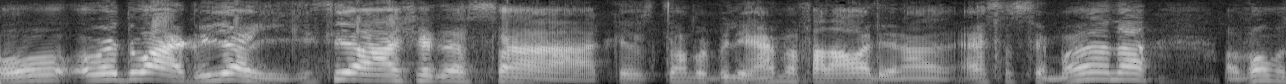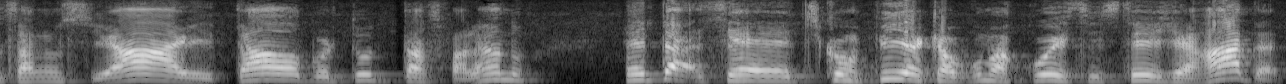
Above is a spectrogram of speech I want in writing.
Ô, ô, Eduardo, e aí? O que você acha dessa questão do Billy Hamilton falar, olha, na, essa semana vamos anunciar e tal, por tudo que tá falando? Tá, você desconfia que alguma coisa esteja errada?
